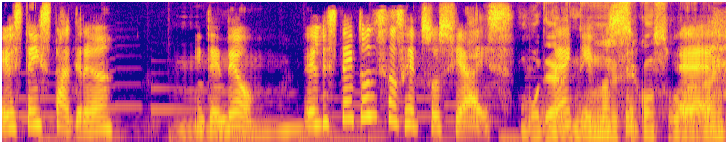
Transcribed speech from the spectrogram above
eles têm Instagram, hum. entendeu? Eles têm todas essas redes sociais. Né, Moderninho né, você, esse consulado, é... hein?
